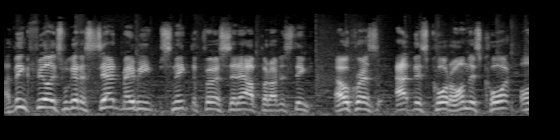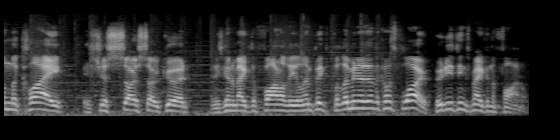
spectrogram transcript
I think Felix will get a set, maybe sneak the first set out. But I just think Alcaraz at this court, on this court, on the clay, is just so, so good. And he's going to make the final of the Olympics. But let me know in the comments below. Who do you think's making the final?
